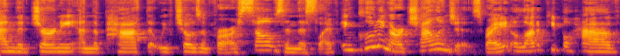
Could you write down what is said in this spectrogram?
and the journey and the path that we've chosen for ourselves in this life, including our challenges, right? A lot of people have,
